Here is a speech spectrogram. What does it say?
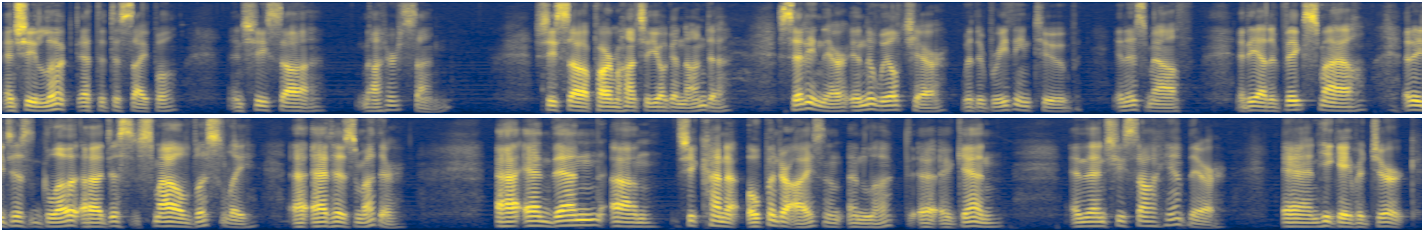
And she looked at the disciple, and she saw not her son. She saw Paramahansa Yogananda sitting there in the wheelchair with a breathing tube in his mouth, and he had a big smile, and he just glow, uh, just smiled blissfully uh, at his mother. Uh, and then um, she kind of opened her eyes and, and looked uh, again, and then she saw him there, and he gave a jerk.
